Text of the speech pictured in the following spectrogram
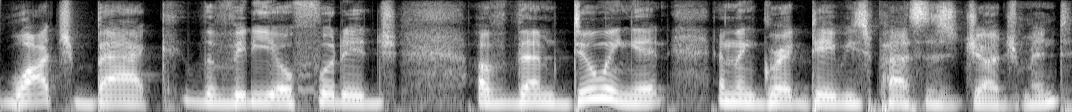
watch back the video footage of them doing it, and then Greg Davies passes judgment.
